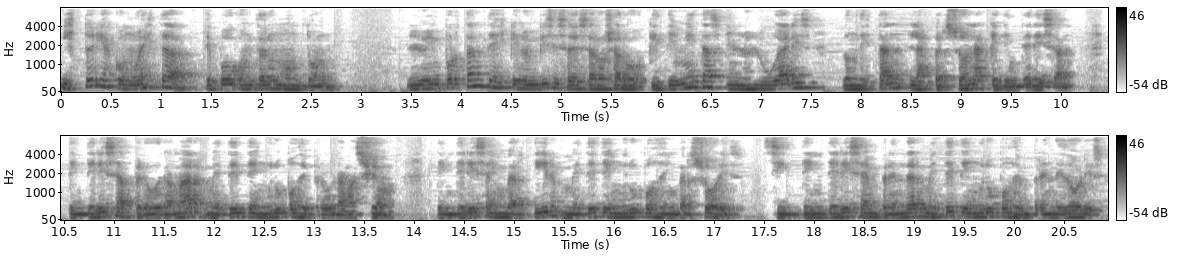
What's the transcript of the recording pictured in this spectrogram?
Historias como esta te puedo contar un montón. Lo importante es que lo empieces a desarrollar vos, que te metas en los lugares donde están las personas que te interesan. Te interesa programar, metete en grupos de programación. Te interesa invertir, metete en grupos de inversores. Si te interesa emprender, metete en grupos de emprendedores,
